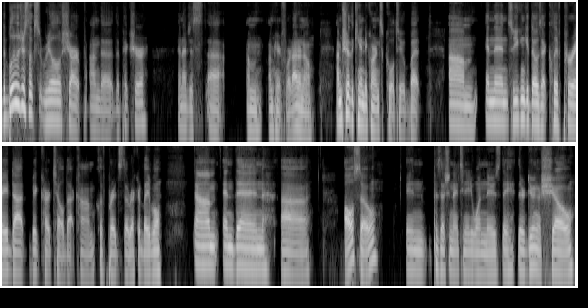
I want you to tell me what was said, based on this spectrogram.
the blue just looks real sharp on the the picture and i just uh i'm i'm here for it i don't know i'm sure the candy corn's cool too but um and then so you can get those at cliffparade.bigcartel.com cliff parade's the record label um and then uh also in possession 1981 news they they're doing a show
